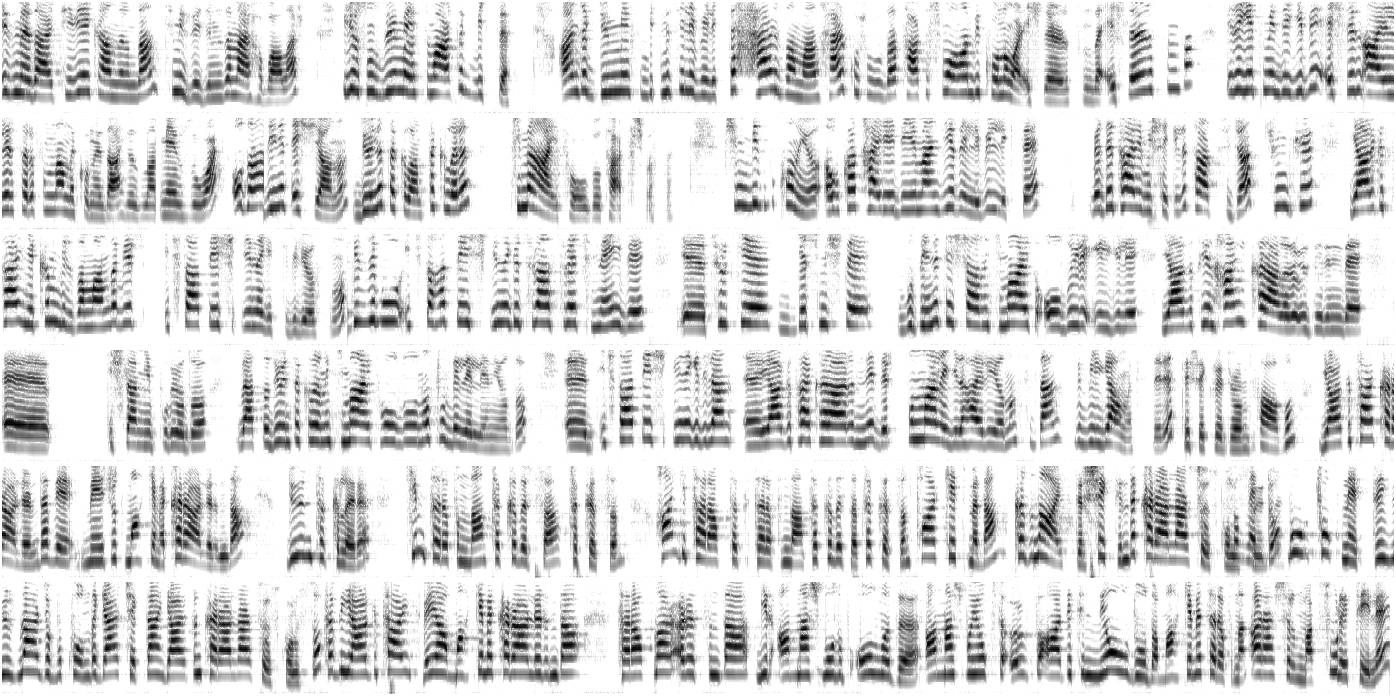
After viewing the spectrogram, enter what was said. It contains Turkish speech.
İzmir Dair TV ekranlarından tüm izleyicimize merhabalar. Biliyorsunuz düğün mevsimi artık bitti. Ancak düğün mevsimi bitmesiyle birlikte her zaman, her koşulda tartışma olan bir konu var eşler arasında. Eşler arasında bir de yetmediği gibi eşlerin aileleri tarafından da konuya dahil edilen mevzu var. O da ziynet eşyanın, düğüne takılan takıların kime ait olduğu tartışması. Şimdi biz bu konuyu avukat Hayriye Değirmenciye ile birlikte ve detaylı bir şekilde tartışacağız. Çünkü Yargıtay yakın bir zamanda bir içtihat değişikliğine gitti biliyorsunuz. Bizi bu içtihat değişikliğine götüren süreç neydi? Ee, Türkiye geçmişte bu ziynet eşyalarının kime ait olduğu ile ilgili Yargıtay'ın hangi kararları üzerinde e, işlem yapılıyordu? Ve hatta düğün takılarının kime ait olduğu nasıl belirleniyordu? Ee, içtihat değişikliğine gidilen e, Yargıtay kararı nedir? Bunlarla ilgili Hayriye Hanım sizden bir bilgi almak isteriz. Teşekkür ediyorum sağ olun. Yargıtay kararlarında ve mevcut mahkeme kararlarında düğün takıları kim tarafından takılırsa takılsın, hangi taraf tarafından takılırsa takılsın fark etmeden kadına aittir şeklinde kararlar söz konusuydu. netti. Bu çok netti. Yüzlerce bu konuda gerçekten yaygın kararlar söz konusu. Tabii Yargıtay veya mahkeme kararlarında taraflar arasında bir anlaşma olup olmadığı, anlaşma yoksa örf ve adetin ne olduğu da mahkeme tarafından araştırılmak suretiyle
